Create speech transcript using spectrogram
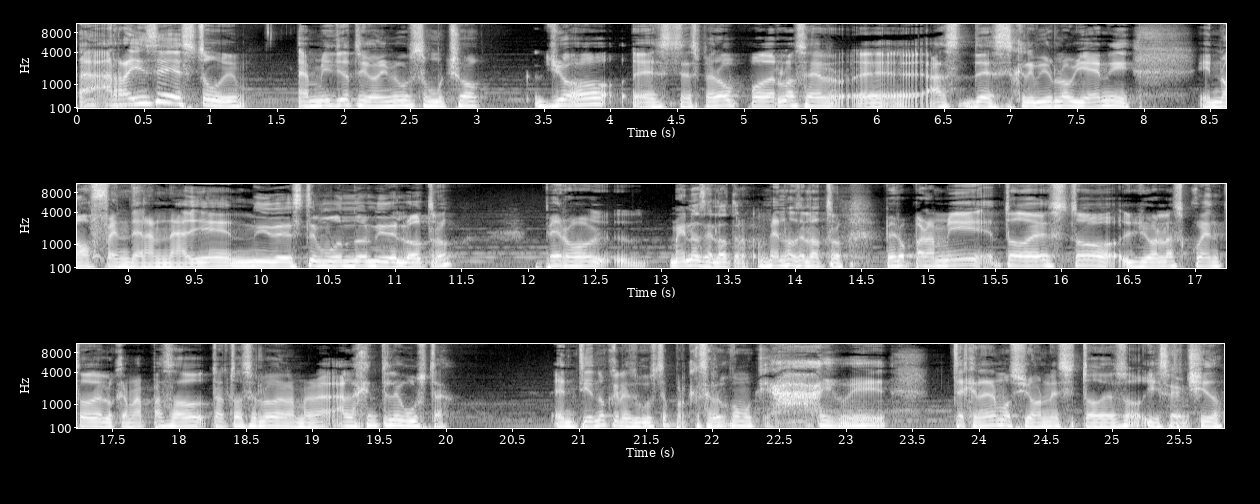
a raíz de esto, güey, a mí yo te digo, a mí me gusta mucho. Yo este, espero poderlo hacer, eh, describirlo bien y, y no ofender a nadie, ni de este mundo ni del otro. Pero Menos del otro. menos del otro. Pero para mí, todo esto, yo las cuento de lo que me ha pasado, trato de hacerlo de la manera. A la gente le gusta. Entiendo que les guste porque es algo como que, ay, güey, te genera emociones y todo eso. Y está Sí. chido.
